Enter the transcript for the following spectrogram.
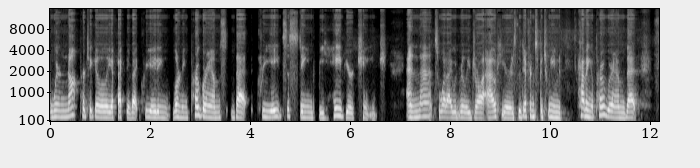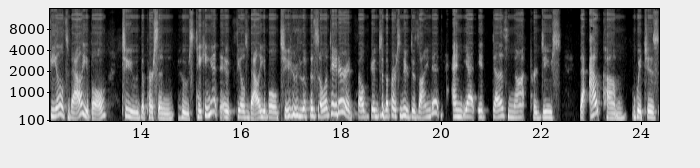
we're not particularly effective at creating learning programs that create sustained behavior change. And that's what I would really draw out here is the difference between having a program that feels valuable to the person who's taking it. It feels valuable to the facilitator. It felt good to the person who designed it. And yet it does not produce the outcome, which is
